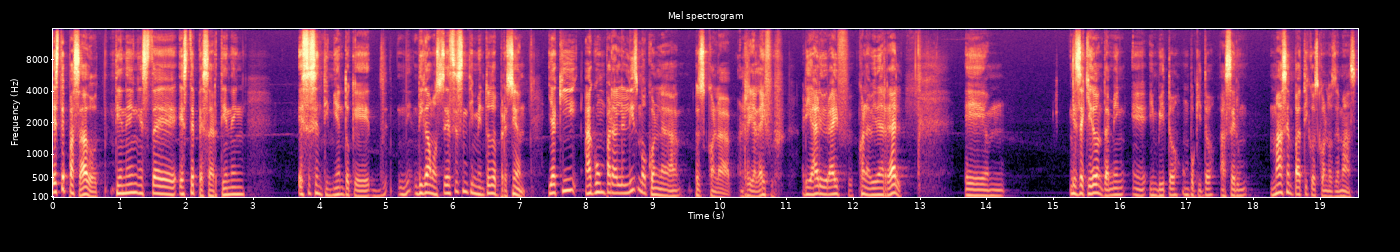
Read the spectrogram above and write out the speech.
este pasado, tienen este, este pesar, tienen ese sentimiento que, digamos, ese sentimiento de opresión. Y aquí hago un paralelismo con la, pues, con la real life diario life con la vida real. Eh, es aquí donde también eh, invito un poquito a ser más empáticos con los demás.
